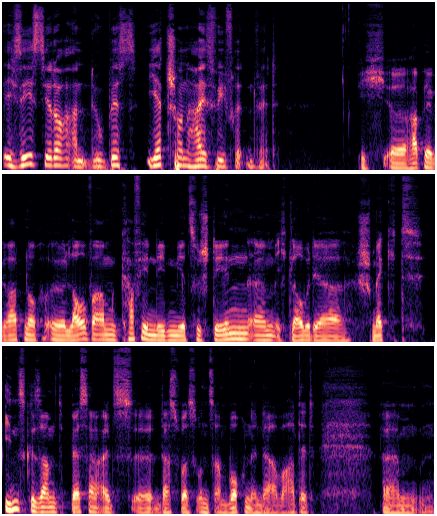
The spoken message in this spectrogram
ich sehe es dir doch an. Du bist jetzt schon heiß wie Frittenfett. Ich äh, habe hier gerade noch äh, lauwarmen Kaffee neben mir zu stehen. Ähm, ich glaube, der schmeckt insgesamt besser als äh, das, was uns am Wochenende erwartet. Ähm,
